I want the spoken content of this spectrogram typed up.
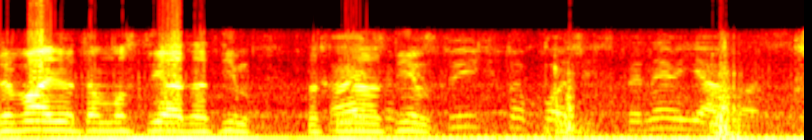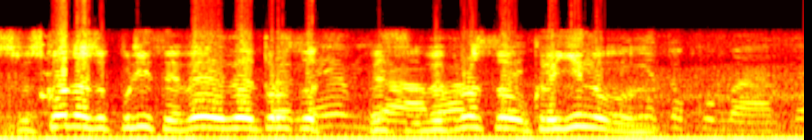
рибалю там стоять на тим, на, Хай на собі тим. стоїть хто хоче, спинив я вас. Ш- Шкода, що поліція, ви, ви просто, Спинив ви, я ви вас, просто Україну... Мені документи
